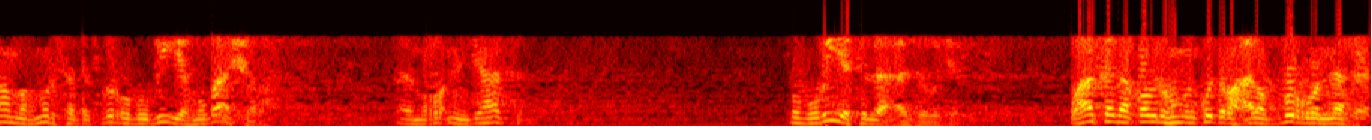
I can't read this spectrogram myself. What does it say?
أمر مرتبط بالربوبية مباشرة. من جهة ربوبية الله عز وجل. وهكذا قولهم القدرة على الضر والنفع.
